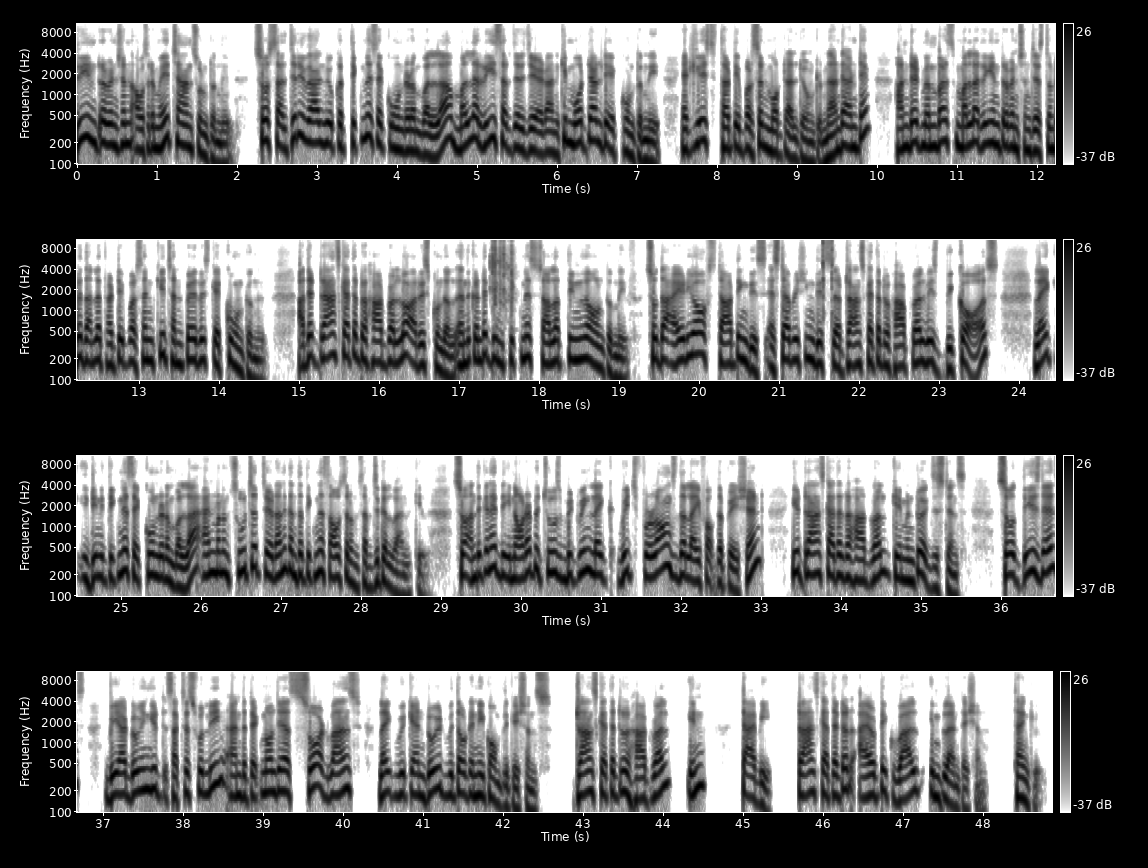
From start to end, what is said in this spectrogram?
రీఇంటర్వెన్షన్ అవసరమయ్యే ఛాన్స్ ఉంటుంది. సో సర్జరీ వాల్వ్ యొక్క థిక్నెస్ ఎక్కువ ఉండడం వల్ల మళ్ళీ రీసర్జరీ చేయడానికి మోర్టాలిటీ ఎక్కువ ఉంటుంది. అట్లీస్ట్ థర్టీ పర్సెంట్ మోర్టాలిటీ ఉంటుంది. అంటే అంటే హండ్రెడ్ మెంబర్స్ మళ్ళీ రీఇంటర్వెన్షన్ చేస్తుంటే దాంట్లో థర్టీ పర్సెంట్కి చనిపోయే రిస్క్ ఎక్కువ ఉంటుంది. అదే ట్రాన్స్ క్యాథెటర్ హార్ట్వేర్లో ఆ రిస్క్ ఉండదు. ఎందుకంటే దీని థిక్నెస్ చాలా థిన్గా ఉంటుంది. So the idea of starting this establishing this uh, transcatheter heart is because like దీని థిక్నెస్ ఎక్కువ ఉండడం వల్ల అండ్ మనం సూచర్ చేయడానికి అంత థిక్నెస్ అవసరం సర్జికల్ వ్యాన్కి సో అందుకనే in order to choose between like which prolongs the life of the patient, a transcatheter heart valve came into existence. So these days, we are doing it successfully and the technology is so advanced, like we can do it without any complications. Transcatheter heart valve in TAVI, transcatheter aortic valve implantation. Thank you.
